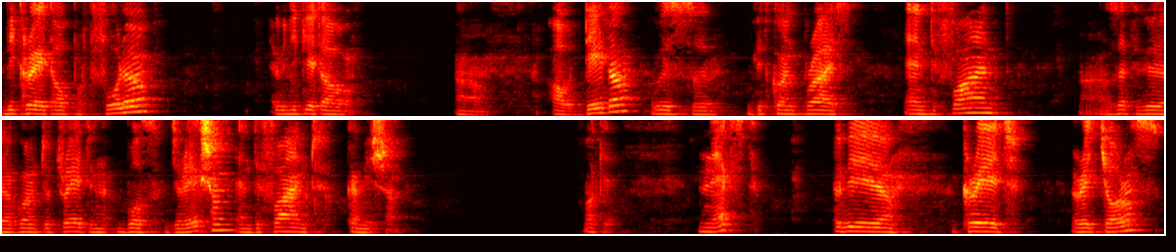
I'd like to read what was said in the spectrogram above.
we create our portfolio. We indicate our uh, our data with uh, Bitcoin price and define uh, that we are going to trade in both direction and defined commission. Okay, next we uh, create returns.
